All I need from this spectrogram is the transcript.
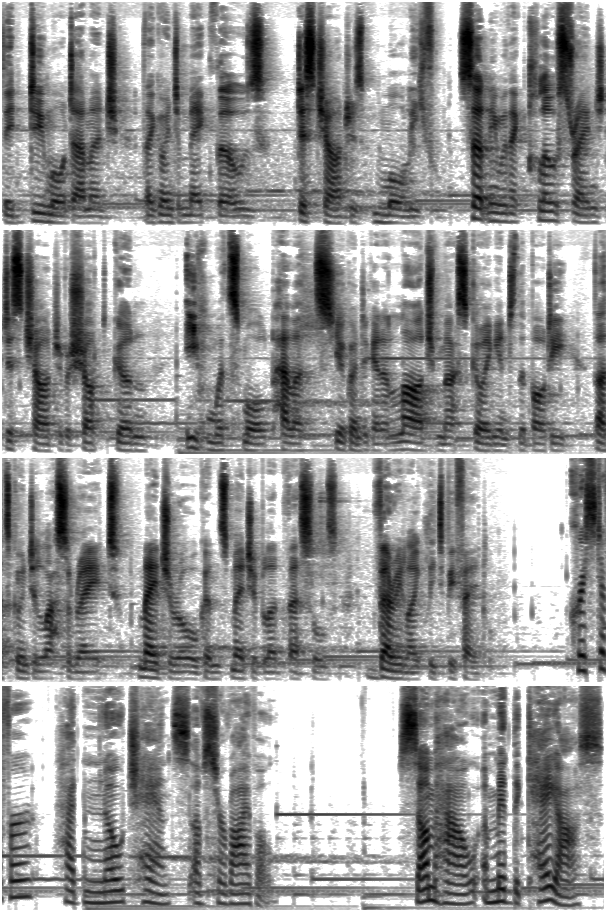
they do more damage, they're going to make those discharges more lethal. Certainly, with a close range discharge of a shotgun, even with small pellets, you're going to get a large mass going into the body that's going to lacerate major organs, major blood vessels, very likely to be fatal. Christopher had no chance of survival. Somehow, amid the chaos,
